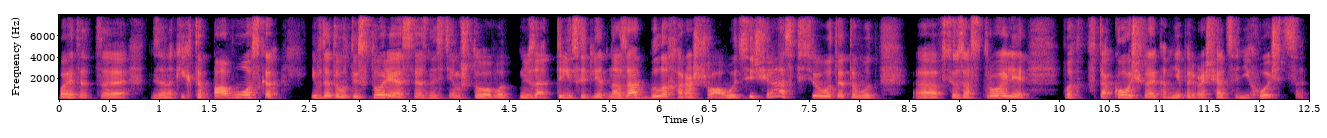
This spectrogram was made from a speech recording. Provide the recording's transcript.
этот, э, не знаю, на каких-то повозках. И вот эта вот история связана с тем, что вот, не знаю, 30 лет назад было хорошо, а вот сейчас все вот это вот, э, все застроили. Вот в такого человека мне превращаться не хочется.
